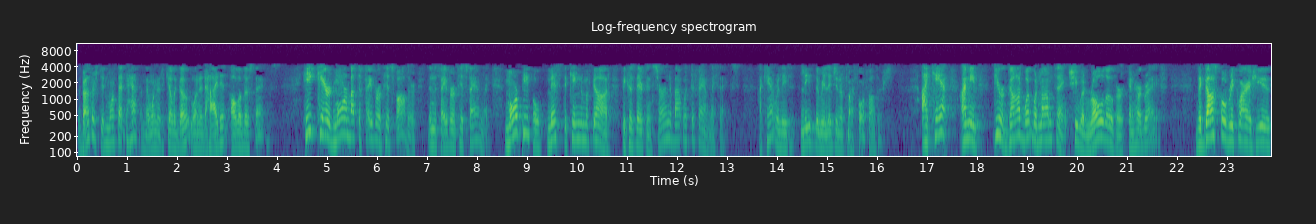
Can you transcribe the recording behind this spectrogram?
The brothers didn't want that to happen. They wanted to kill a goat, wanted to hide it, all of those things. He cared more about the favor of his father than the favor of his family. More people miss the kingdom of God because they're concerned about what their family thinks. I can't leave, leave the religion of my forefathers. I can't. I mean, Dear God, what would mom think? She would roll over in her grave. The gospel requires you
